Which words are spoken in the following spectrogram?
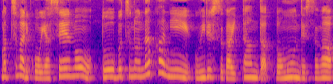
まあ、つまりこう野生の動物の中にウイルスがいたんだと思うんですが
